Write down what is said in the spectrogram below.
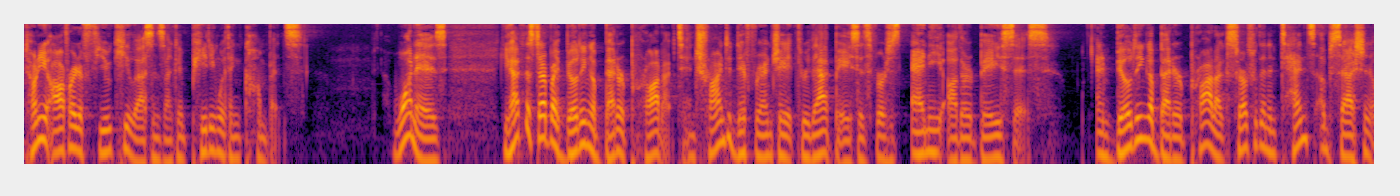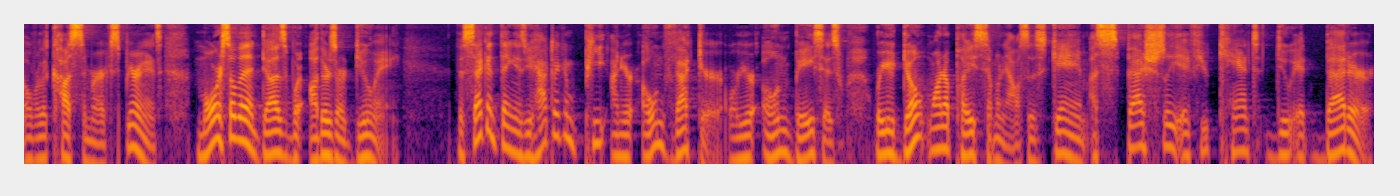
Tony offered a few key lessons on competing with incumbents. One is you have to start by building a better product and trying to differentiate through that basis versus any other basis. And building a better product starts with an intense obsession over the customer experience, more so than it does what others are doing. The second thing is you have to compete on your own vector or your own basis where you don't want to play someone else's game, especially if you can't do it better.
